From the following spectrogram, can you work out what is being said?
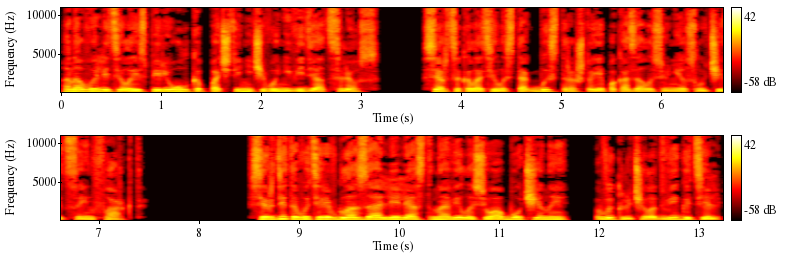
она вылетела из переулка, почти ничего не видя от слез. Сердце колотилось так быстро, что ей показалось, у нее случится инфаркт. Сердито вытерев глаза, Лили остановилась у обочины, выключила двигатель,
